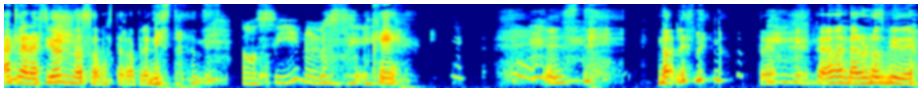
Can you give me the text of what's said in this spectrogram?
aclaración, no somos terraplanistas. ¿O sí? No lo sé. ¿Qué? Este... No, Leslie, no. Te, te voy a mandar unos videos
